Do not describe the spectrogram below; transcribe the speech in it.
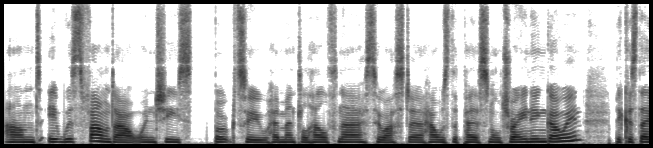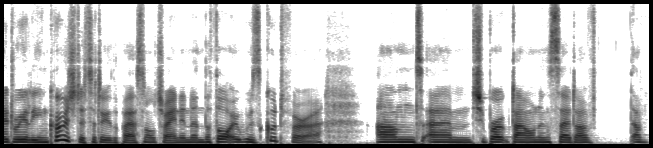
and it was found out when she spoke to her mental health nurse who asked her how was the personal training going? Because they'd really encouraged her to do the personal training and they thought it was good for her. And um, she broke down and said I've I've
